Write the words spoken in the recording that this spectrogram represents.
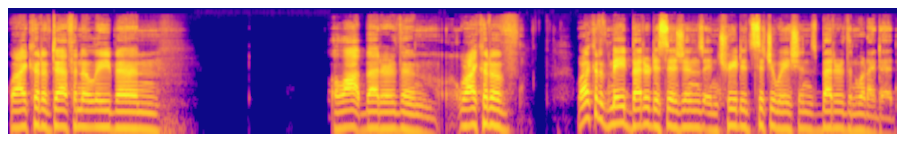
Where I could have definitely been a lot better than where I could have where I could have made better decisions and treated situations better than what I did.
